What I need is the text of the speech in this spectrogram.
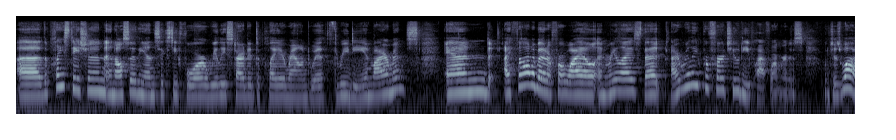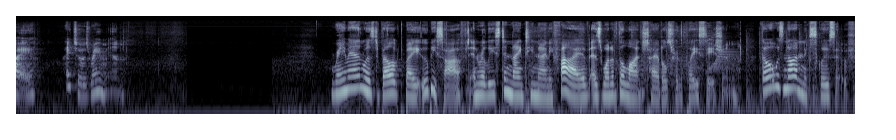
Uh, the PlayStation and also the N64 really started to play around with 3D environments, and I thought about it for a while and realized that I really prefer 2D platformers, which is why I chose Rayman. Rayman was developed by Ubisoft and released in 1995 as one of the launch titles for the PlayStation, though it was not an exclusive.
